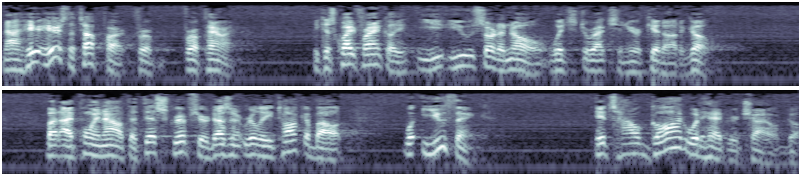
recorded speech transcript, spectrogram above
Now, here, here's the tough part for, for a parent. Because, quite frankly, you, you sort of know which direction your kid ought to go. But I point out that this scripture doesn't really talk about what you think. It's how God would have your child go.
